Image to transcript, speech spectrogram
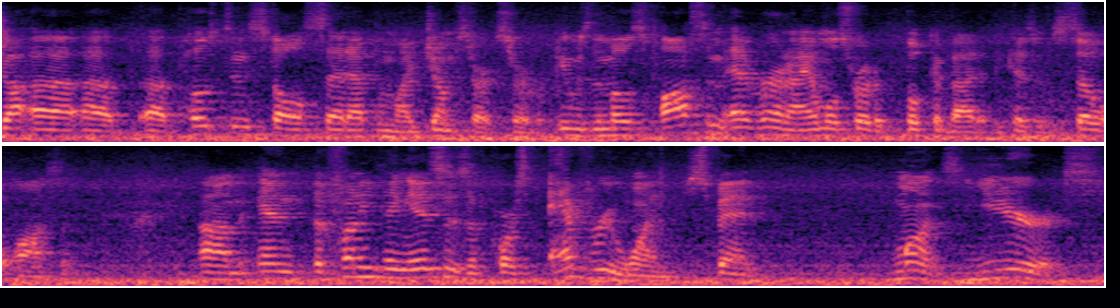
uh, uh, uh, post install setup in my Jumpstart server. It was the most awesome ever, and I almost wrote a book about it because it was so awesome. Um, and the funny thing is, is of course, everyone spent months, years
